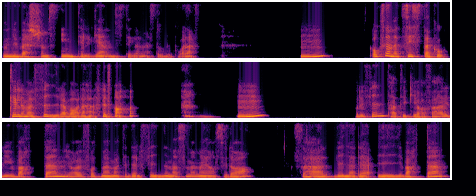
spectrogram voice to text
Universums intelligens till och med stod det på det. Mm. Och sen ett sista kort, till och med fyra var det här idag. Mm. Och det är fint här tycker jag, för här är det ju vatten. Jag har ju fått med mig att det är delfinerna som är med oss idag. Så här vilar det i vatten.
